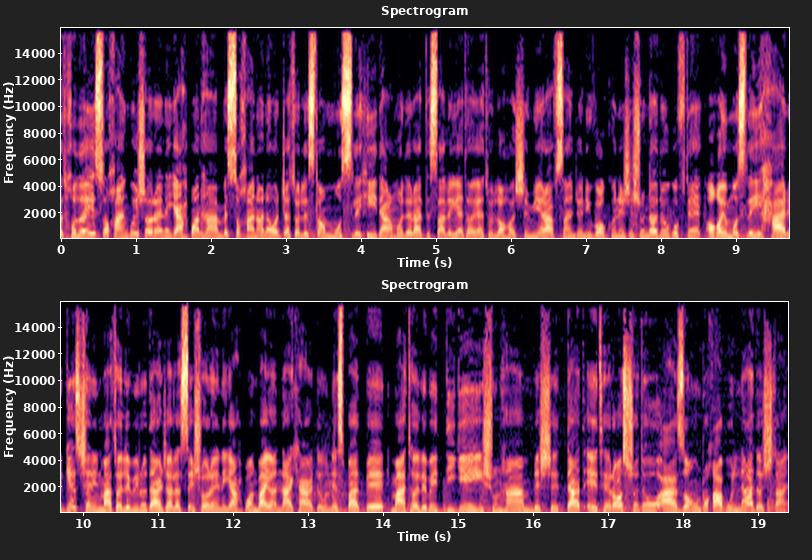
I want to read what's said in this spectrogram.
خدایی سخنگوی شورای نگهبان هم به سخنان حجت الاسلام مصلحی در مورد رد صلاحیت آیت الله هاشمی رفسنجانی واکنششون داده و گفته آقای مصلحی هرگز چنین مطالبی رو در جلسه شورای نگهبان بیان نکرده و نسبت به مطالب دیگه ایشون هم به شدت اعتراض شده و اعضا اون رو قبول نداشتن.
